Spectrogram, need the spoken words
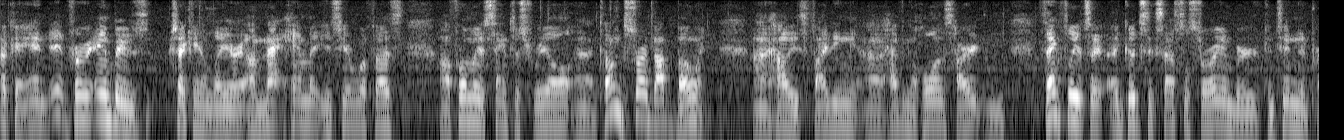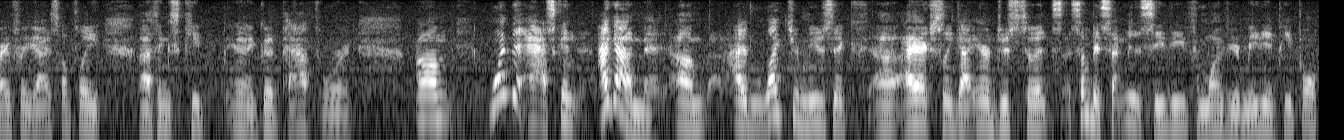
Okay, and for anybody who's checking in later, uh, Matt Hammitt is here with us, uh, formerly of Sanctus Real, uh, telling a story about Bowen, uh, how he's fighting, uh, having a hole in his heart, and thankfully it's a, a good, successful story, and we're continuing to pray for you guys. Hopefully, uh, things keep in a good path forward. Um, wanted to ask, and I gotta admit, um, I liked your music. Uh, I actually got introduced to it. Somebody sent me the CD from one of your media people,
